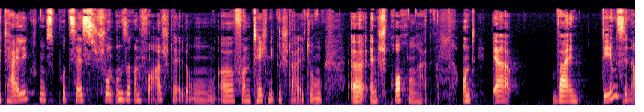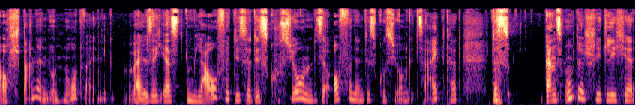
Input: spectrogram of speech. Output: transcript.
Beteiligungsprozess schon unseren Vorstellungen äh, von Technikgestaltung äh, entsprochen hat. Und er war in dem Sinn auch spannend und notwendig, weil sich erst im Laufe dieser Diskussion, dieser offenen Diskussion gezeigt hat, dass ganz unterschiedliche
